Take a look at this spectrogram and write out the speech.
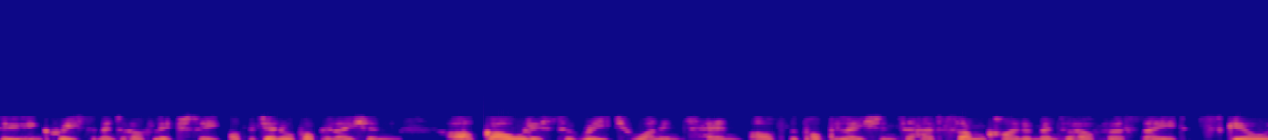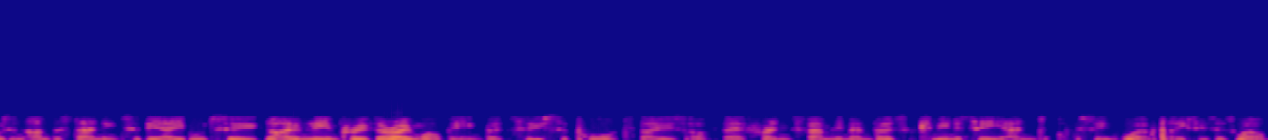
to increase the mental health literacy of the general population. Our goal is to reach one in 10 of the population to have some kind of mental health first aid skills and understanding to be able to not only improve their own well-being, but to support those of their friends, family members, community, and obviously workplaces as well.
